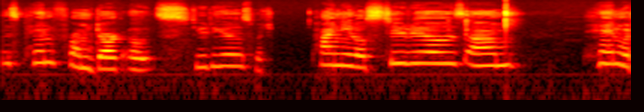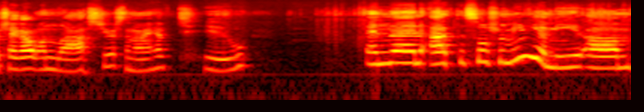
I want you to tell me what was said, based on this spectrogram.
This pin from Dark Oats Studios, which Pine Needle Studios um, pin, which I got one last year, so now I have two. And then at the social media meet, um,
